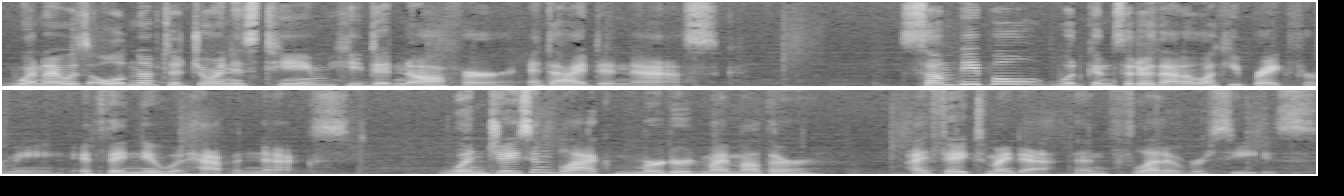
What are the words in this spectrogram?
When I was old enough to join his team, he didn't offer, and I didn't ask. Some people would consider that a lucky break for me if they knew what happened next. When Jason Black murdered my mother, I faked my death and fled overseas.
